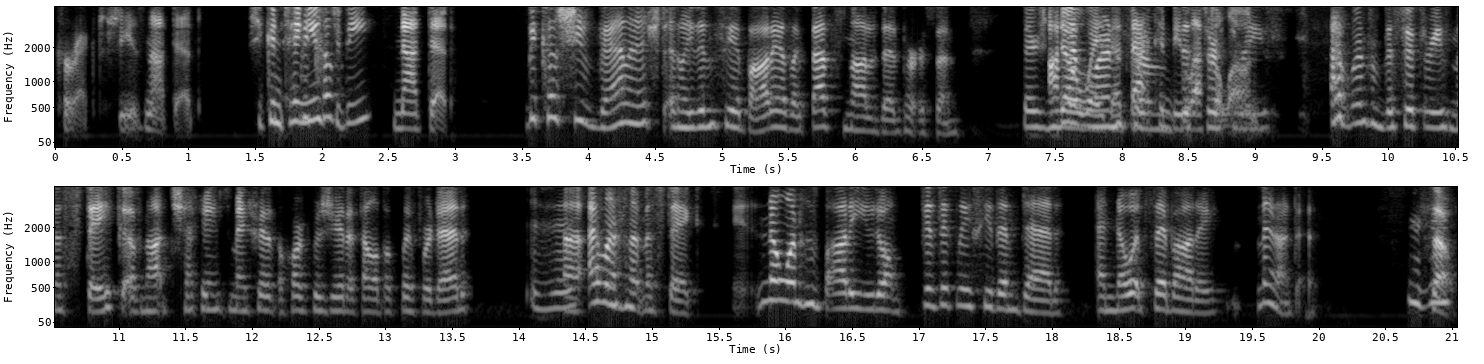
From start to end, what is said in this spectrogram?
Correct. She is not dead. She continues because- to be not dead. because she vanished and we didn't see a body. I was like, that's not a dead person. There's I no way that that can be left alone. 3's I've learned from Visser 3's mistake of not checking to make sure that the Hork-Bajir that fell off the cliff were dead. Mhm. Uh, I learned from that mistake. No one whose body you don't physically see them dead and know it's their body, they're not dead. Mhm. So,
